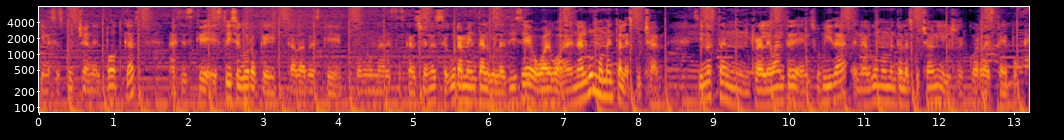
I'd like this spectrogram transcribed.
quienes escuchan el podcast. Así es que estoy seguro que cada vez que pongo una de estas canciones, seguramente algo les dice o algo, en algún momento la escucharon. Si no es tan relevante en su vida, en algún momento la escucharon y recuerda esta época.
